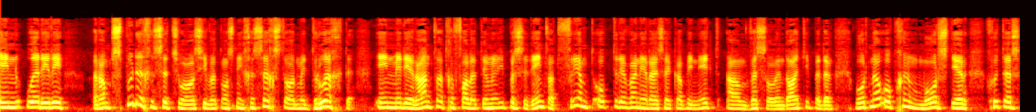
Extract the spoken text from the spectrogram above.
en oor hierdie rampspoedige situasie wat ons in die gesig staar met droogte en met die rand wat geval het en met die president wat vreemd optree wanneer hy sy kabinet um, wissel en daai tipe ding word nou opgemors deur goeters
